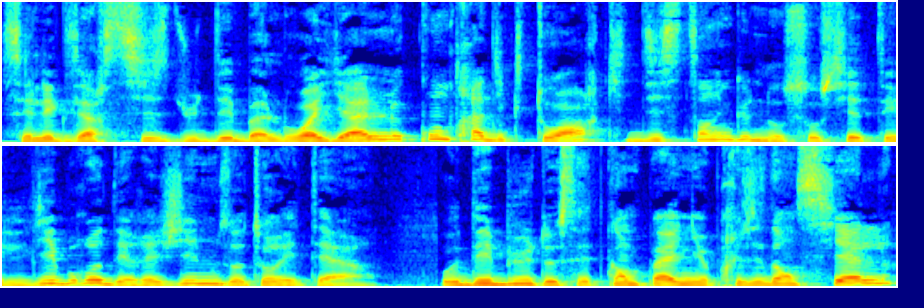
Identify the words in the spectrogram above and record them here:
C'est l'exercice du débat loyal, contradictoire, qui distingue nos sociétés libres des régimes autoritaires. Au début de cette campagne présidentielle,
